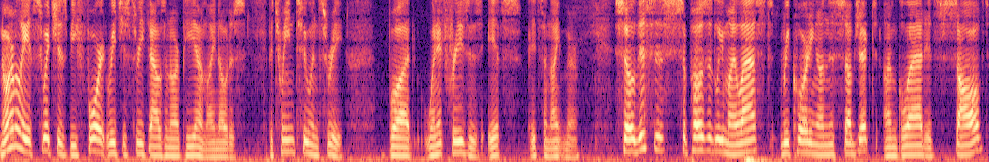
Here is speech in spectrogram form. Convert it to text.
Normally, it switches before it reaches three thousand RPM. I notice between two and three, but when it freezes, it's it's a nightmare. So, this is supposedly my last recording on this subject. I'm glad it's solved.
